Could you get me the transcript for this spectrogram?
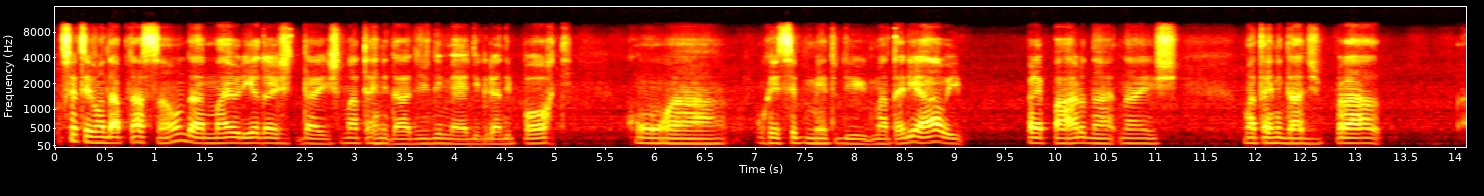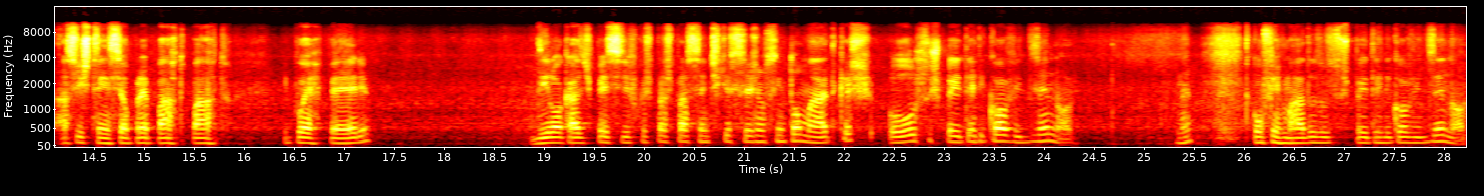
Você teve uma adaptação da maioria das, das maternidades de médio e grande porte com a, o recebimento de material e preparo na, nas maternidades para assistência ao pré-parto, parto e puerpério de locais específicos para as pacientes que sejam sintomáticas ou suspeitas de Covid-19. né, confirmadas ou suspeitas de Covid-19.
